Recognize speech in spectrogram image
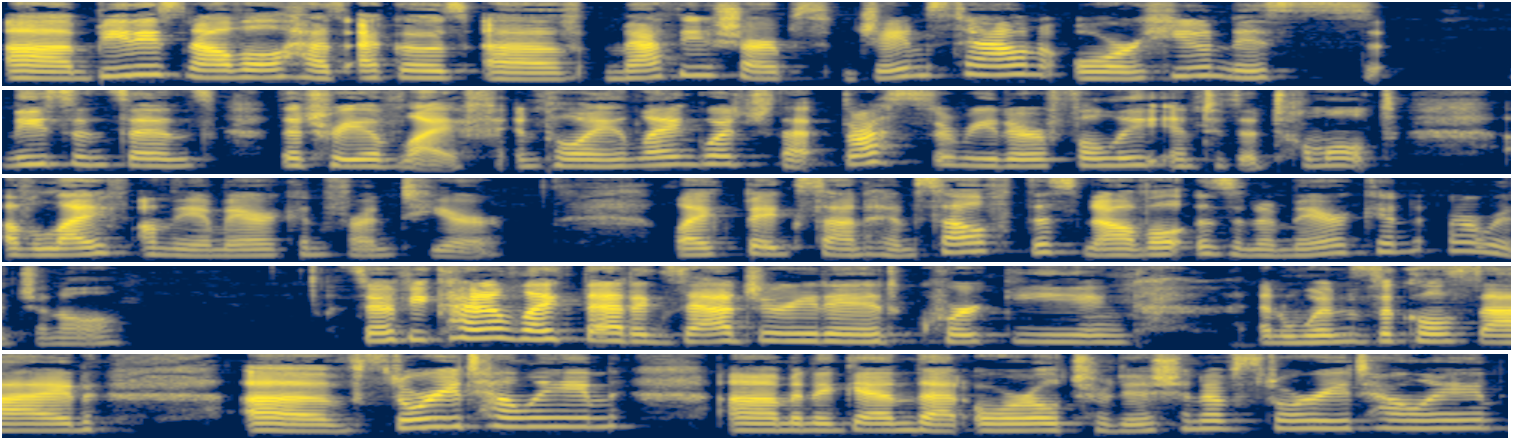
Beatty's novel has echoes of Matthew Sharpe's Jamestown or Hugh Nis- Nissenson's The Tree of Life, employing language that thrusts the reader fully into the tumult of life on the American frontier. Like Big Sun himself, this novel is an American original. So if you kind of like that exaggerated, quirky, and, whimsical side of storytelling, um, and again, that oral tradition of storytelling,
